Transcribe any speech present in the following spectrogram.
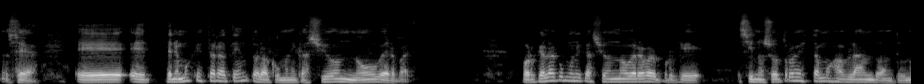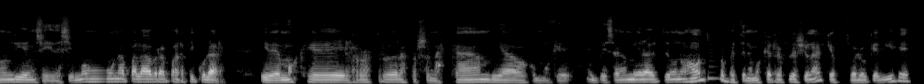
O sea, eh, eh, tenemos que estar atentos a la comunicación no verbal. ¿Por qué la comunicación no verbal? Porque si nosotros estamos hablando ante una audiencia y decimos una palabra particular y vemos que el rostro de las personas cambia o como que empiezan a mirar de unos a otros, pues tenemos que reflexionar qué fue lo que dije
